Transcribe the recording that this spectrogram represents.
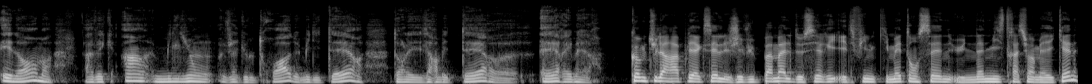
énorme, avec 1,3 million de militaires dans les armées de terre, euh, air et mer. Comme tu l'as rappelé, Axel, j'ai vu pas mal de séries et de films qui mettent en scène une administration américaine.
